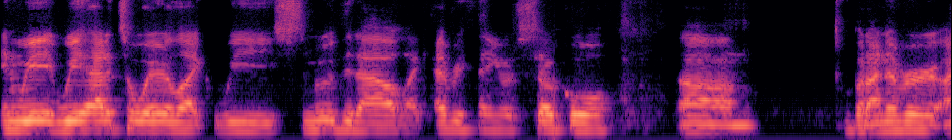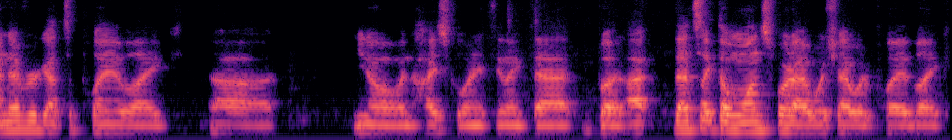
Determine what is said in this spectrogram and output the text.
and we we had it to where like we smoothed it out like everything it was so cool um but i never i never got to play like uh you know in high school or anything like that. But i that's like the one sport i wish i would have played. Like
